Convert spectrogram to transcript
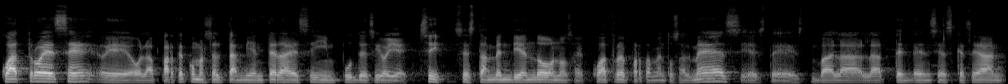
4S eh, o la parte comercial también te da ese input de decir, oye, Sí. se están vendiendo, no sé, cuatro departamentos al mes, este, va la, la tendencia es que sean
